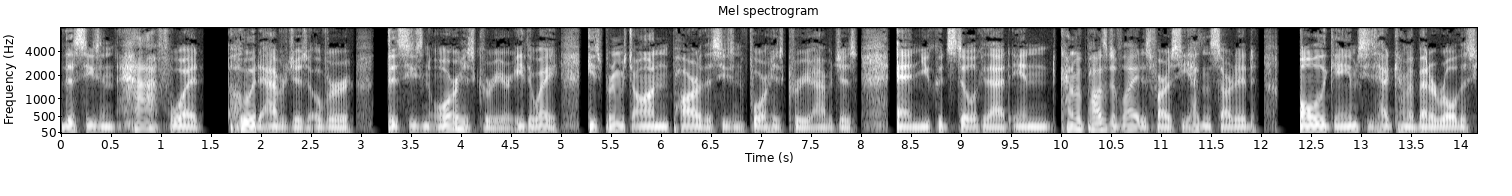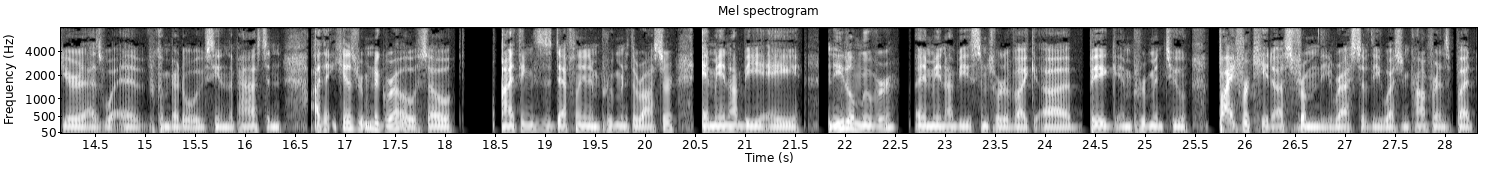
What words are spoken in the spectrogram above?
this season half what Hood averages over this season or his career. Either way, he's pretty much on par this season for his career averages. And you could still look at that in kind of a positive light as far as he hasn't started all the games. He's had kind of a better role this year as wh- uh, compared to what we've seen in the past. And I think he has room to grow. So I think this is definitely an improvement to the roster. It may not be a needle mover. It may not be some sort of like uh, big improvement to bifurcate us from the rest of the Western Conference, but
